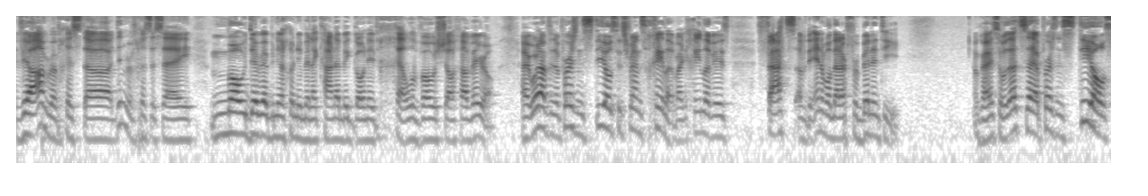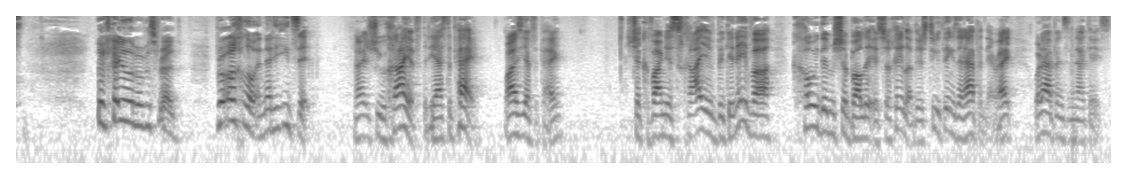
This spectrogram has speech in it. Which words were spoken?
V'am Rav Chisda, didn't Rav Chisda say, Mo de Reb Nechuni ben Akana begonev chelvo shel? Right, what happens a person steals his friend's chelev? Right, chelev is fats of the animal that are forbidden to eat. Okay, so let's say a person steals the chelev of his friend, and then he eats it. Right, shu chayev, that he has to pay. Why does he have to pay? Shekvar nischayev begeneva kodim shabala isra There's two things that happen there, right? What happens in that case?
